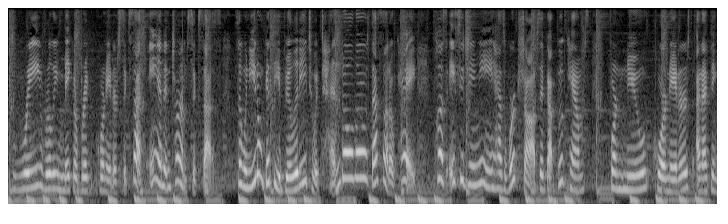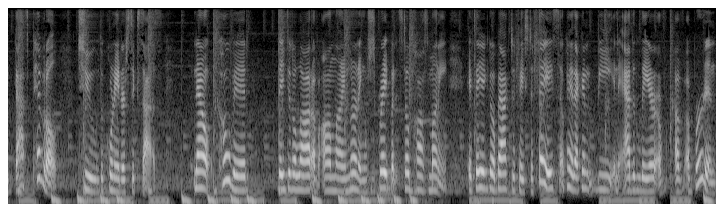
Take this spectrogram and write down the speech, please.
three really make or break a coordinator's success and in terms success. So when you don't get the ability to attend all those, that's not okay. Plus, ACGME has workshops. They've got boot camps for new coordinators, and I think that's pivotal to the coordinator's success. Now, COVID, they did a lot of online learning, which is great, but it still costs money. If they go back to face to face, okay, that can be an added layer of, of, of burden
